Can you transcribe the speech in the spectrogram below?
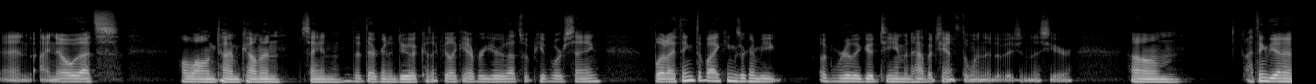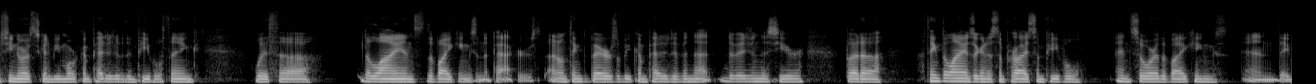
And I know that's a long time coming saying that they're going to do it because I feel like every year that's what people are saying. But I think the Vikings are going to be a really good team and have a chance to win the division this year. Um, I think the NFC North is going to be more competitive than people think with uh, the Lions, the Vikings, and the Packers. I don't think the Bears will be competitive in that division this year, but uh, I think the Lions are going to surprise some people, and so are the Vikings, and they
